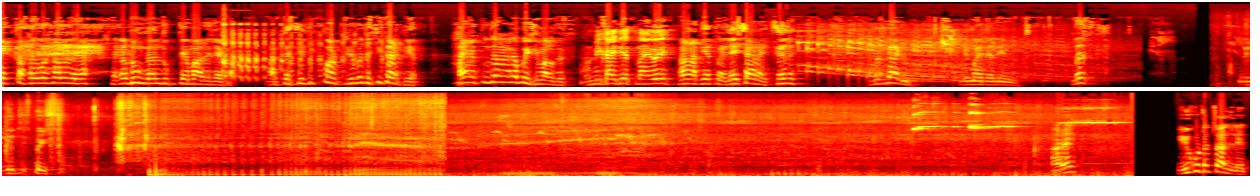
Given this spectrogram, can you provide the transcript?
एक तासावर चालू ना त्याला ढुंगान दुखते माझल्या का आणि तशी ती कॉन्ट्रीब्युट तशी काढते हाय ना तुझ्या का पैसे मला तसं मग मी काय देत नाही वय? हा देत नाही. लय छान आहे. चल. बस गाडी. येऊन बस. मी देतोच पैसे. अरे हे कुठं चाललेत?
